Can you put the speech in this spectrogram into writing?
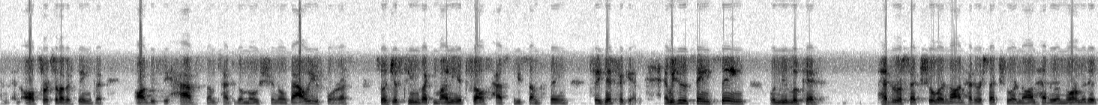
and, and all sorts of other things that obviously have some type of emotional value for us. So it just seems like money itself has to be something significant. And we do the same thing when we look at heterosexual or non-heterosexual or non-heteronormative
